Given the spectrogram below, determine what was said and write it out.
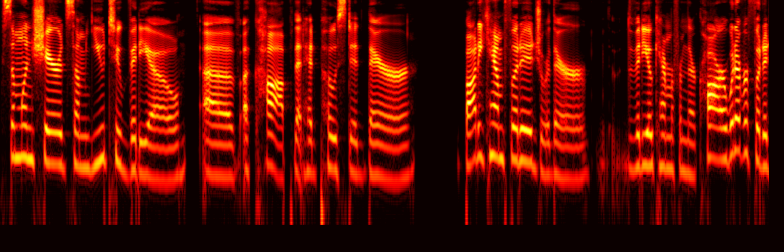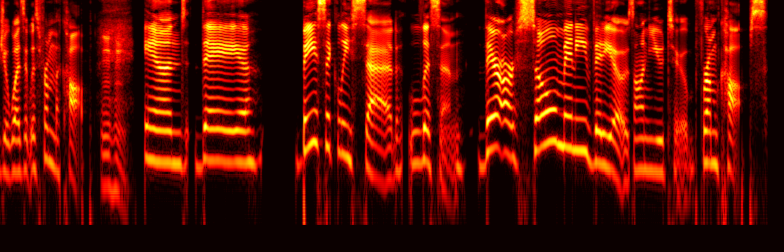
someone shared some YouTube video of a cop that had posted their body cam footage or their the video camera from their car, whatever footage it was, it was from the cop. Mm-hmm. And they basically said, "Listen, there are so many videos on YouTube from cops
